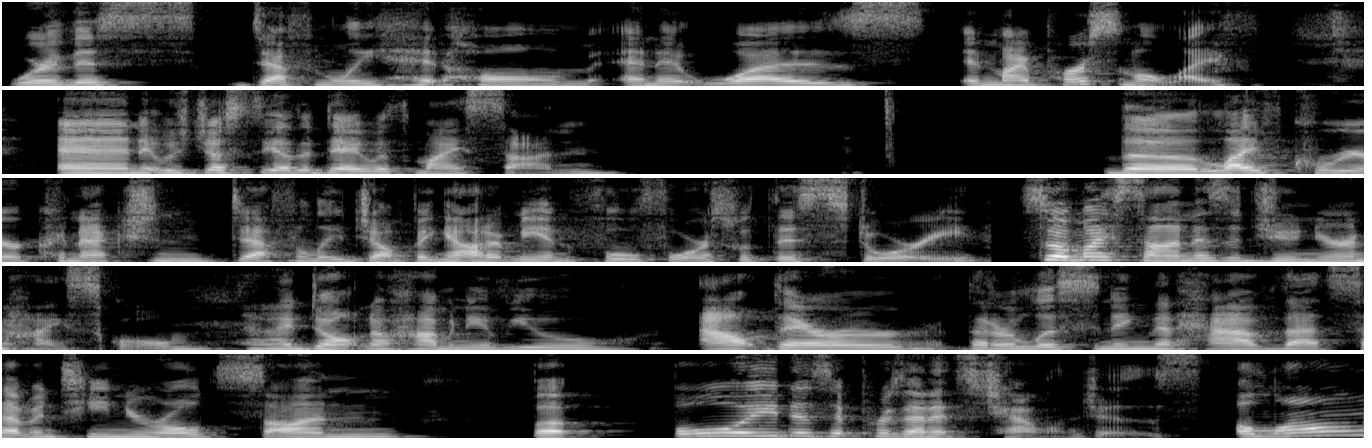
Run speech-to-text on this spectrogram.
where this definitely hit home, and it was in my personal life. And it was just the other day with my son. The life career connection definitely jumping out at me in full force with this story. So, my son is a junior in high school, and I don't know how many of you out there that are listening that have that 17 year old son, but boy, does it present its challenges, along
